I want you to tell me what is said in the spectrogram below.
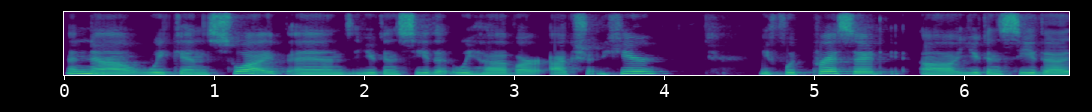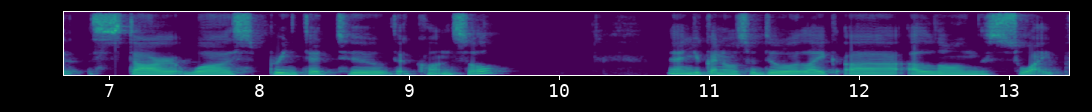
And now we can swipe and you can see that we have our action here. If we press it, uh, you can see that star was printed to the console. And you can also do like a, a long swipe.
